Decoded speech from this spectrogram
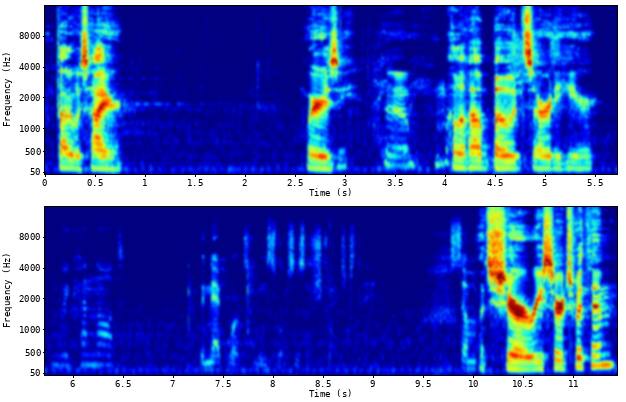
I Thought it was higher. Where is he? Um, I love how Bode's already here. We cannot. The network's resources are stretched thin. Some Let's share a research with him.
